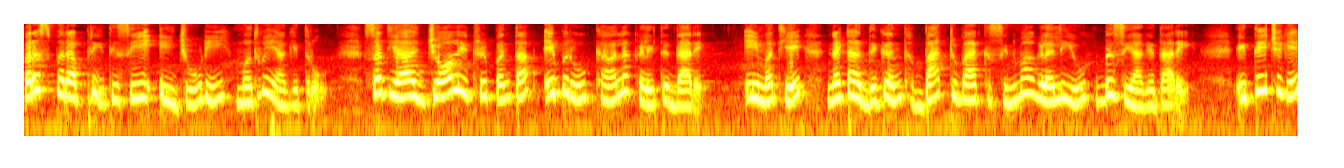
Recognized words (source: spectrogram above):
ಪರಸ್ಪರ ಪ್ರೀತಿಸಿ ಈ ಜೋಡಿ ಮದುವೆಯಾಗಿದ್ರು. ಸದ್ಯ ಜಾಲಿ ಟ್ರಿಪ್ ಅಂತ ಇಬ್ಬರು ಕಾಲ ಕಳೀತಿದ್ದಾರೆ ಈ ಮಧ್ಯೆ ನಟ ದಿಗಂತ್ ಬ್ಯಾಕ್ ಟು ಬ್ಯಾಕ್ ಸಿನಿಮಾಗಳಲ್ಲಿಯೂ ಬ್ಯುಸಿಯಾಗಿದ್ದಾರೆ. ಇತ್ತೀಚೆಗೆ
